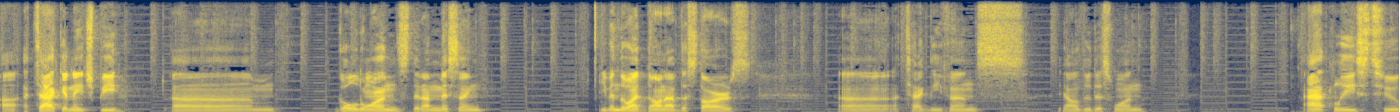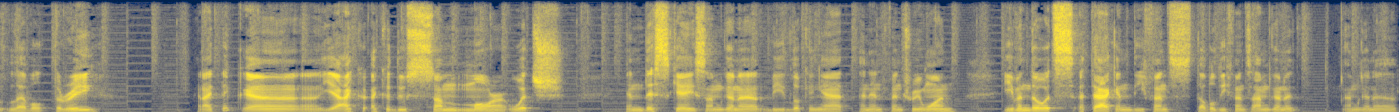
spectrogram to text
uh, attack and HP. Um, gold ones that I'm missing. Even though I don't have the stars. Uh, attack defense. Yeah, I'll do this one. At least to level 3. And I think, uh, yeah, I could, I could do some more, which in this case, I'm gonna be looking at an infantry one. Even though it's attack and defense, double defense, I'm gonna, I'm gonna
